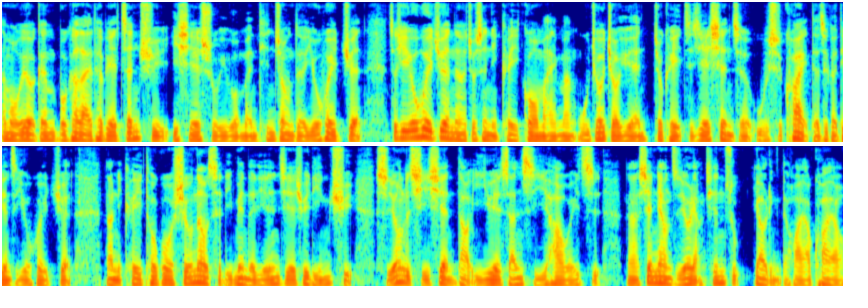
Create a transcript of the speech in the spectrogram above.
那么我有跟伯克莱特别争取一些属于我们听众的优惠券，这些优惠券呢，就是你可以购买满五九九元就可以直接现折五十块的这个电子优惠券。那你可以透过 Show Notes 里面的连接去领取，使用的期限到一月三十一号为止。那限量只有两千组，要领的话要快哦。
